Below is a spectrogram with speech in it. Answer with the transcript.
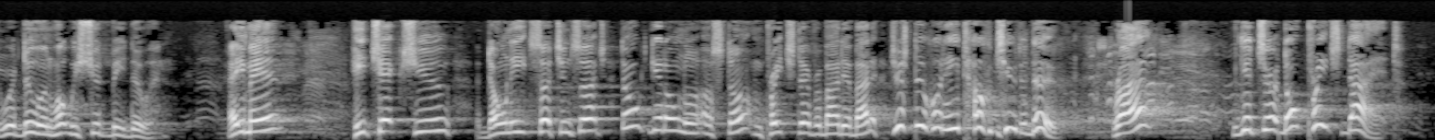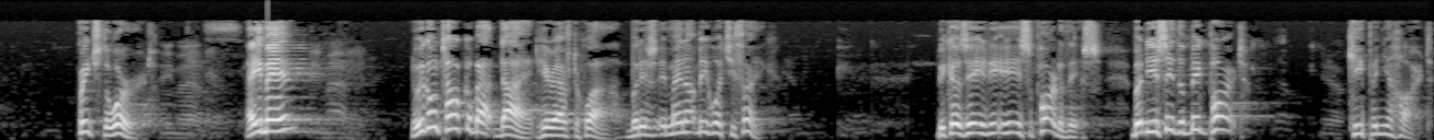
We're doing what we should be doing. Amen? He checks you. Don't eat such and such. Don't get on a, a stump and preach to everybody about it. Just do what he told you to do. Right? Get your, don't preach diet. Preach the word. Amen? We're going to talk about diet here after a while, but it may not be what you think. Because it, it, it's a part of this. But do you see the big part? Keeping your heart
